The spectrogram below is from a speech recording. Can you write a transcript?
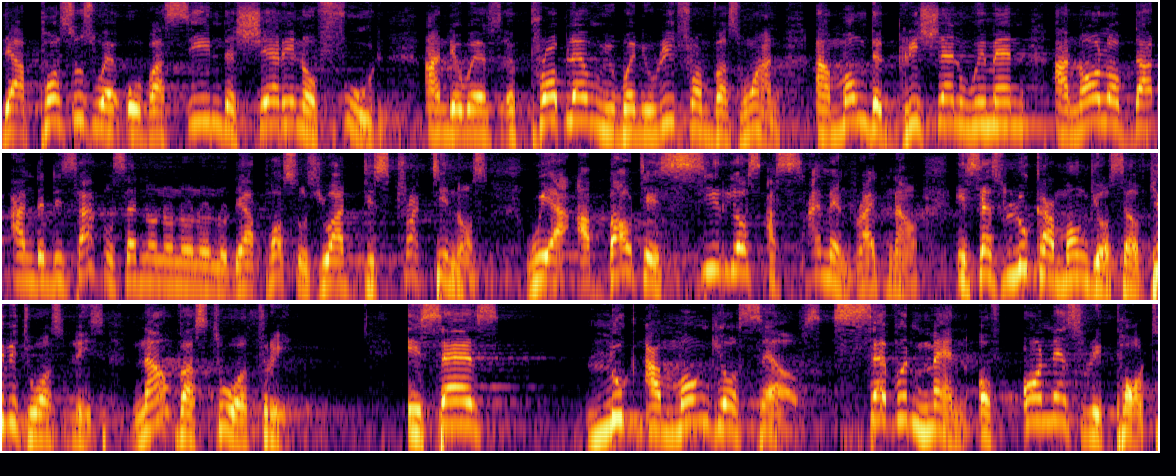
the apostles were overseeing the sharing of food and there was a problem when you read from verse 1 among the grecian women and all of that and the disciples said no no no no no the apostles you are distracting us. We are about a serious assignment right now. It says look among yourself. Give it to us please. Now verse 2 or 3 it says look among yourselves seven men of honest report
